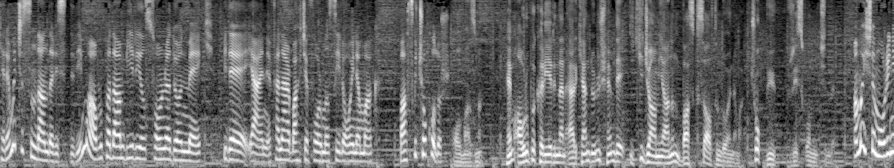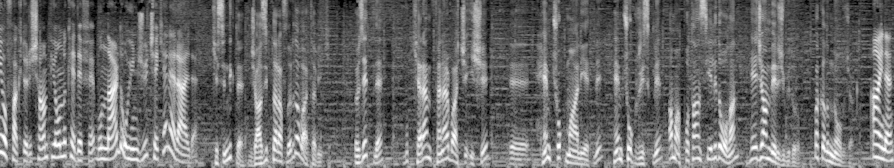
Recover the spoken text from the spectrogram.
Kerem açısından da riskli değil mi? Avrupa'dan bir yıl sonra dönmek, bir de yani Fenerbahçe formasıyla oynamak. Baskı çok olur. Olmaz mı? Hem Avrupa kariyerinden erken dönüş hem de iki camianın baskısı altında oynamak. Çok büyük risk onun içinde. Ama işte Mourinho faktörü, şampiyonluk hedefi bunlar da oyuncuyu çeker herhalde. Kesinlikle. Cazip tarafları da var tabii ki. Özetle bu Kerem Fenerbahçe işi e, hem çok maliyetli hem çok riskli ama potansiyeli de olan heyecan verici bir durum. Bakalım ne olacak? Aynen.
